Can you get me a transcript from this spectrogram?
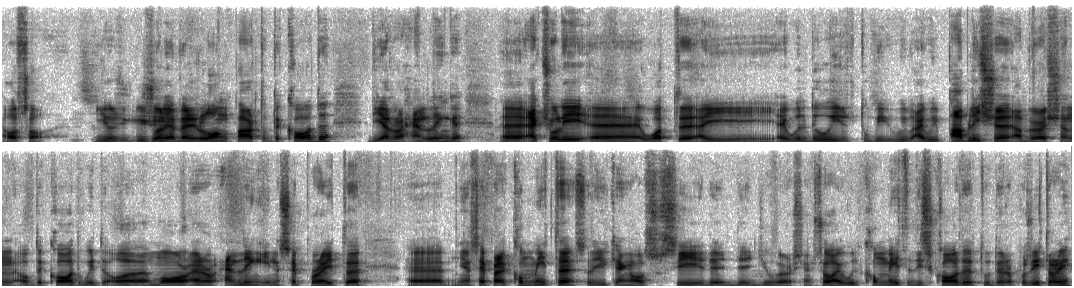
also usually a very long part of the code, the error handling. Uh, actually, what I, I will do is to be, I will publish a version of the code with more error handling in a separate uh, in a separate commit uh, so you can also see the, the new version. So I will commit this code to the repository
